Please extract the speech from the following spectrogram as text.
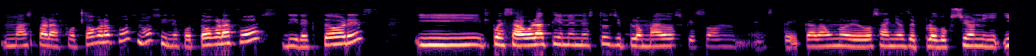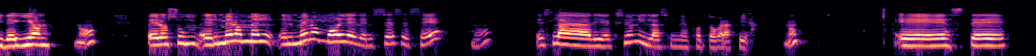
más para fotógrafos, ¿no? Cinefotógrafos, directores, y pues ahora tienen estos diplomados que son, este, cada uno de dos años de producción y, y de guion, ¿no? Pero su, el mero, mel- el mero mole del CCC, ¿no? Es la dirección y la cinefotografía, ¿no? Este,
